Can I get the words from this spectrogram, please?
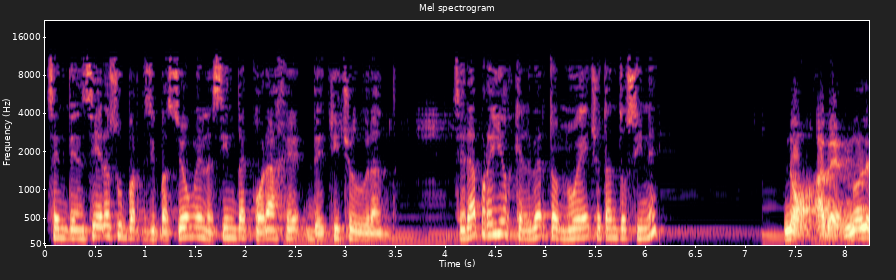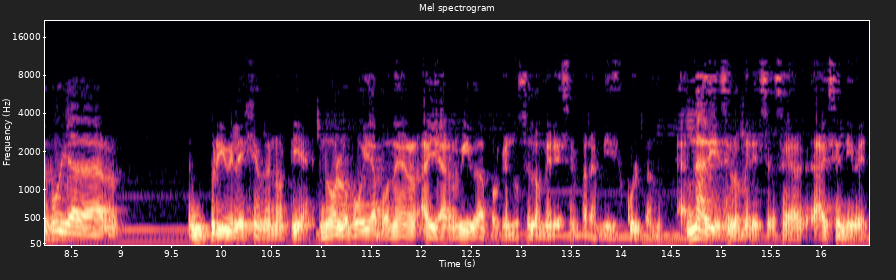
sentenciaron su participación en la cinta Coraje de Chicho Durant. ¿Será por ellos que Alberto no ha hecho tanto cine? No, a ver, no les voy a dar un privilegio que no tienen. No los voy a poner ahí arriba porque no se lo merecen, para mí, disculpan. Nadie se lo merece, o sea, a ese nivel.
